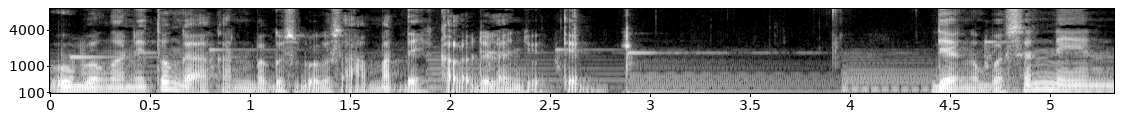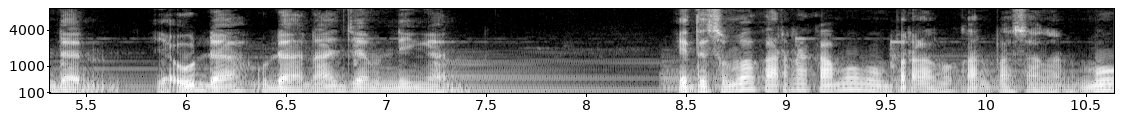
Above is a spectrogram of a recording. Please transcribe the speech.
hubungan itu nggak akan bagus-bagus amat deh kalau dilanjutin. Dia ngebosenin dan ya udah, udahan aja mendingan. Itu semua karena kamu memperlakukan pasanganmu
